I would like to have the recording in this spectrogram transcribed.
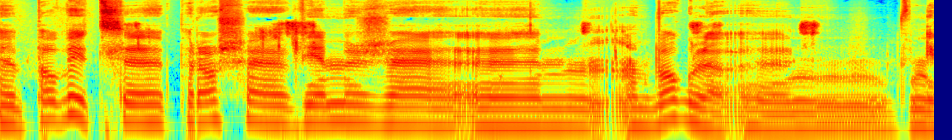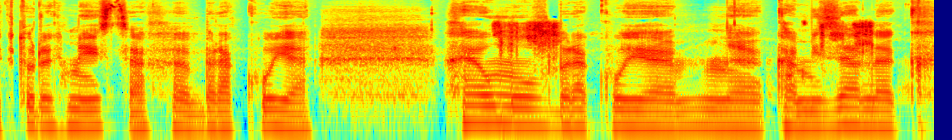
E, powiedz e, proszę, wiemy, że w ogóle w niektórych miejscach brakuje hełmów, brakuje kamizelek.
